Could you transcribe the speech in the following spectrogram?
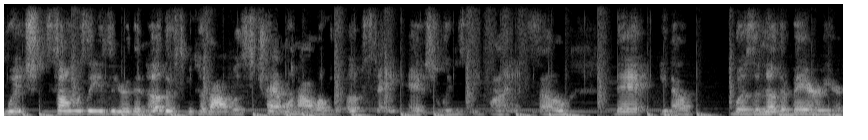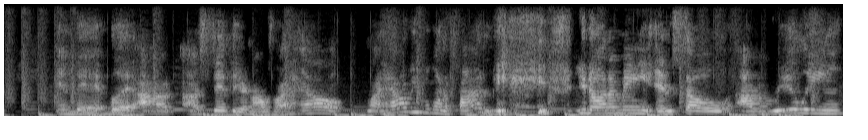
which some was easier than others because I was traveling all over the upstate actually to see clients. So that, you know, was another barrier in that. But I, I sat there and I was like, how, like, how are people going to find me? you know what I mean? And so I really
